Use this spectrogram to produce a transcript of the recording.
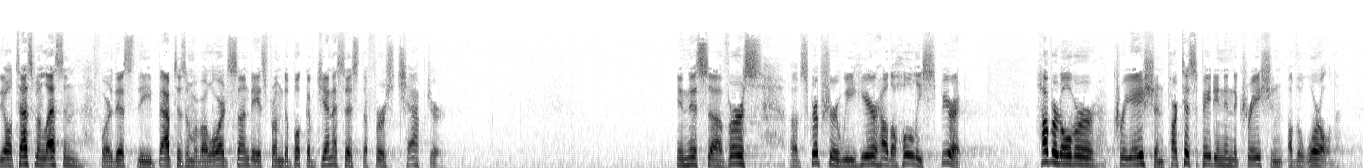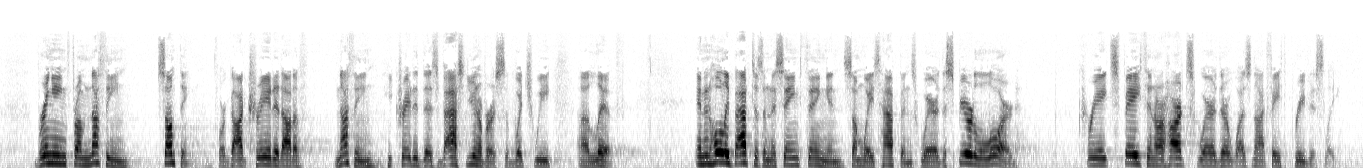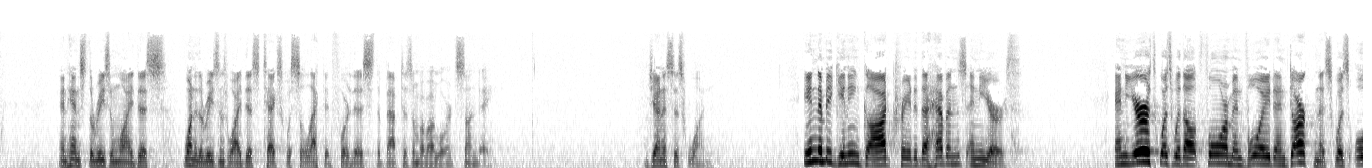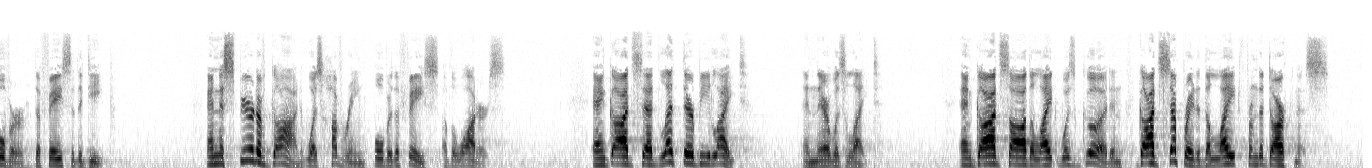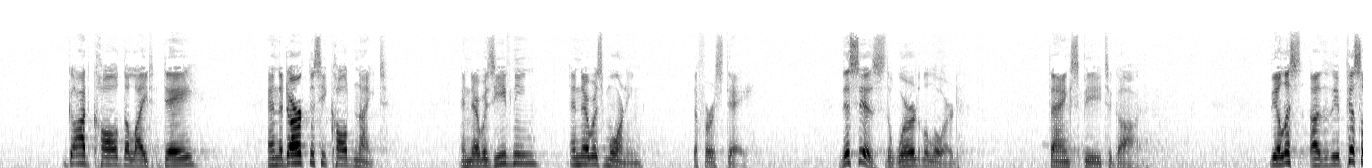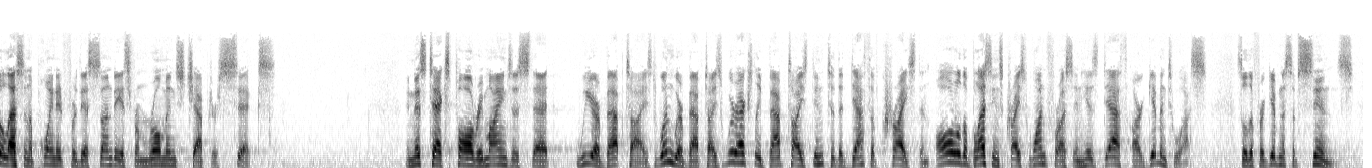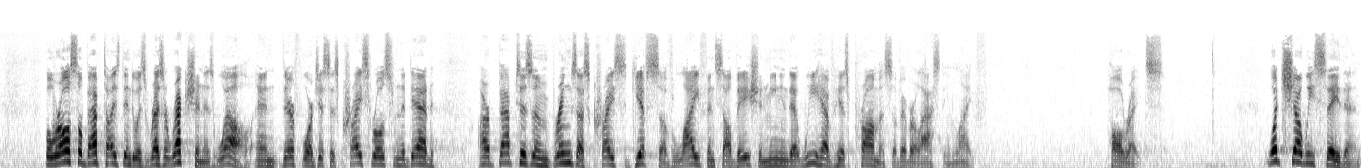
The Old Testament lesson for this, the baptism of our Lord Sunday, is from the book of Genesis, the first chapter. In this uh, verse of Scripture, we hear how the Holy Spirit hovered over creation, participating in the creation of the world, bringing from nothing something. For God created out of nothing, He created this vast universe of which we uh, live. And in holy baptism, the same thing in some ways happens, where the Spirit of the Lord creates faith in our hearts where there was not faith previously. And hence the reason why this, one of the reasons why this text was selected for this, the baptism of our Lord Sunday. Genesis 1. In the beginning, God created the heavens and the earth. And the earth was without form and void, and darkness was over the face of the deep. And the Spirit of God was hovering over the face of the waters. And God said, Let there be light. And there was light. And God saw the light was good, and God separated the light from the darkness. God called the light day, and the darkness he called night. And there was evening, and there was morning, the first day. This is the word of the Lord. Thanks be to God. The, uh, epistle lesson appointed for this Sunday is from Romans chapter 6. In this text, Paul reminds us that we are baptized. When we're baptized, we're actually baptized into the death of Christ, and all of the blessings Christ won for us in his death are given to us. So, the forgiveness of sins. But we're also baptized into his resurrection as well, and therefore, just as Christ rose from the dead, our baptism brings us Christ's gifts of life and salvation, meaning that we have his promise of everlasting life. Paul writes, What shall we say then?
